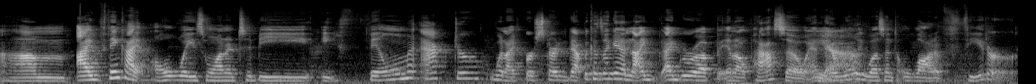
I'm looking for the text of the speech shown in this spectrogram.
Um, I think I always wanted to be a film actor when I first started out because, again, I, I grew up in El Paso and Yeah. there really wasn't a lot of theater.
